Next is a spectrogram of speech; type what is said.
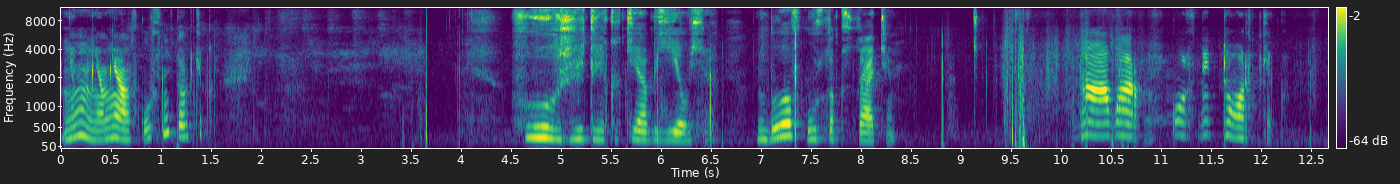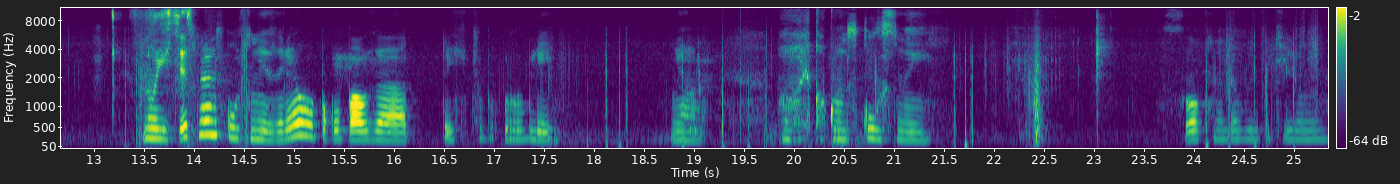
Ням-ням-ням, вкусный тортик. Фу, жители, как я объелся. Ну, было вкусно, кстати. Да, Маркус, вкусный тортик. Ну, естественно, он вкусный. Не зря его покупал за тысячу рублей. Ням. Ой, какой он вкусный. Сок надо выпить или... мне-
